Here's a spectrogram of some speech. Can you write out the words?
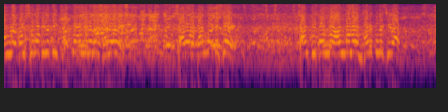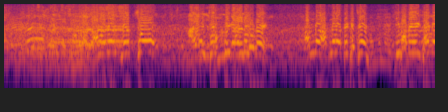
আমরা বৈষম্য বিরোধী ছাত্র আন্দোলনের সময়ে সারা বাংলাদেশে শান্তিপূর্ণ আন্দোলন গড়ে তুলেছিলাম। আমাদের ন্যায্য এবং যৌক্তিক আন্দোলনে আমরা আপনারা দেখেছেন কীভাবে এই ঢাকা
